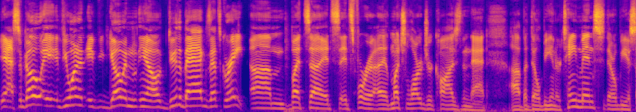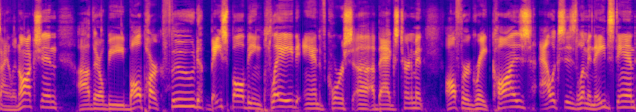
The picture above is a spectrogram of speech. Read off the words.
Yeah, so go if you want to. If you go and you know do the bags, that's great. Um, but uh, it's it's for a much larger cause than that. Uh, but there'll be entertainment. There'll be a silent auction. Uh, there'll be ballpark food, baseball being played, and of course uh, a bags tournament. All for a great cause. Alex's lemonade stand.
